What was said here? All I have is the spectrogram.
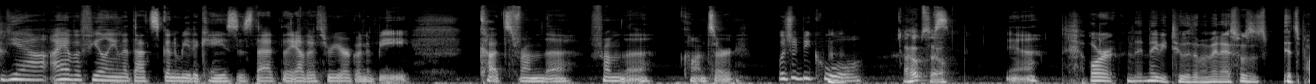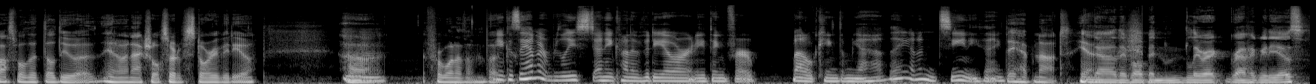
Yeah, I have a feeling that that's going to be the case. Is that the other three are going to be cuts from the from the concert, which would be cool. I hope so. Yeah. or maybe two of them. I mean, I suppose it's, it's possible that they'll do a, you know, an actual sort of story video uh, for one of them. But Yeah, because they haven't released any kind of video or anything for Metal Kingdom yet, have they? I didn't see anything. they have not. Yeah. No, they've all been lyric graphic videos.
